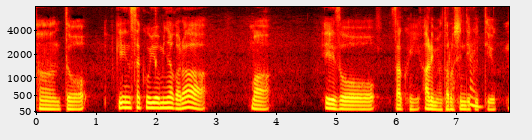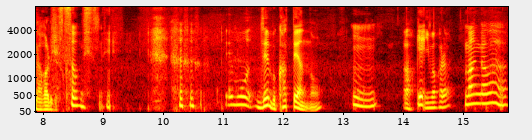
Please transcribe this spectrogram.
うーんと、原作を読みながら、まあ、映像作品、アニメを楽しんでいくっていう流れですか、そうですね。え、もう全部買ってやんの？うん。あ、え今から？漫画は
